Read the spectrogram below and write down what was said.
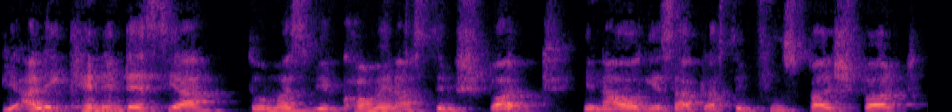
Wir alle kennen das ja, Thomas, wir kommen aus dem Sport, genauer gesagt aus dem Fußballsport.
